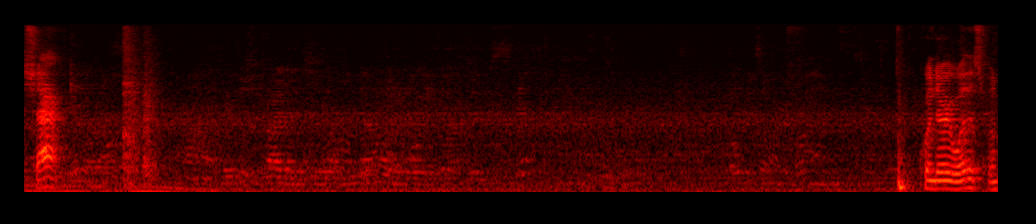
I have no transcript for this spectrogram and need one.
Shaq. Quinndary Weatherspoon.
